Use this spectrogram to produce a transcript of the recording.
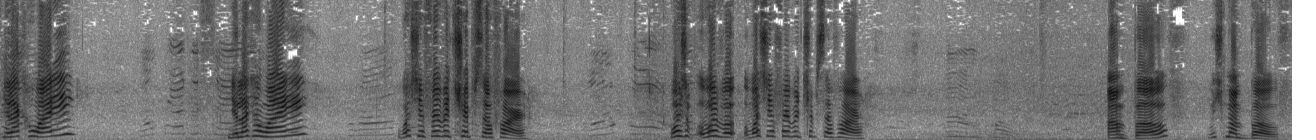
you like Hawaii? You like Hawaii? What's your favorite trip so far? What's what, what's your favorite trip so far? Um, both. On both? Which one both?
